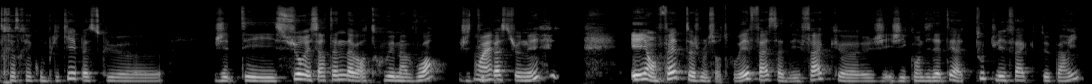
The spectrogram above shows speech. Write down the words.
très très compliquée parce que j'étais sûre et certaine d'avoir trouvé ma voie. J'étais passionnée. Et en fait, je me suis retrouvée face à des facs. j'ai candidaté à toutes les facs de Paris.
